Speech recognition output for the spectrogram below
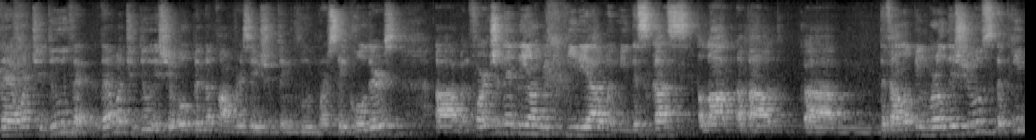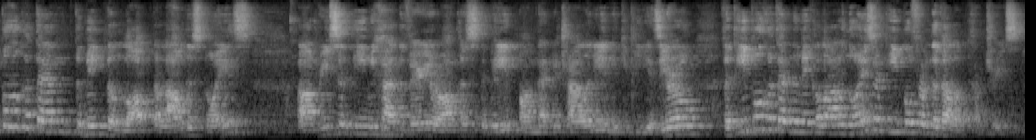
then what you do then, then what you do is you open the conversation to include more stakeholders. Um, unfortunately on Wikipedia, when we discuss a lot about um, developing world issues, the people who tend to make the, the loudest noise um, recently, we had the very raucous debate on net neutrality in Wikipedia Zero. The people who tend to make a lot of noise are people from developed countries.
